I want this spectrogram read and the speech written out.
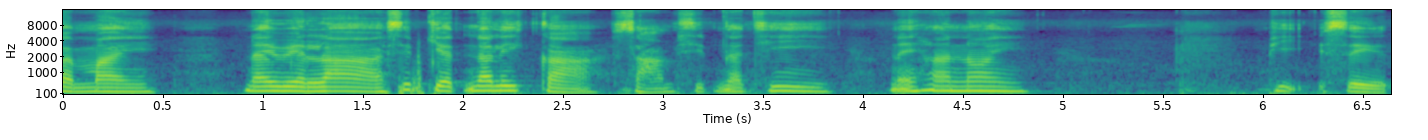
กันใหม่ ในเวลา 17นาฬิกา30 นาทีในห้าน้อย พิเศษ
